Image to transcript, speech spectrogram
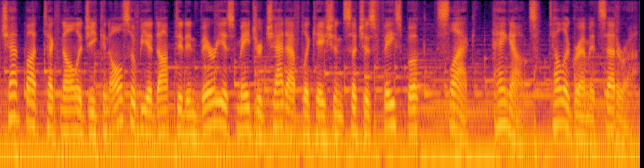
Chatbot technology can also be adopted in various major chat applications such as Facebook, Slack, Hangouts, Telegram etc.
